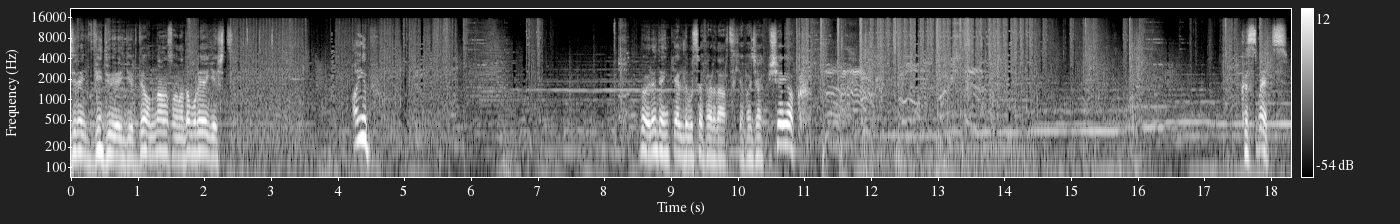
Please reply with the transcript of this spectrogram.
Direkt videoya girdi ondan sonra da buraya geçti. Ayıp. Böyle denk geldi bu sefer de artık yapacak bir şey yok. Kısmet.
